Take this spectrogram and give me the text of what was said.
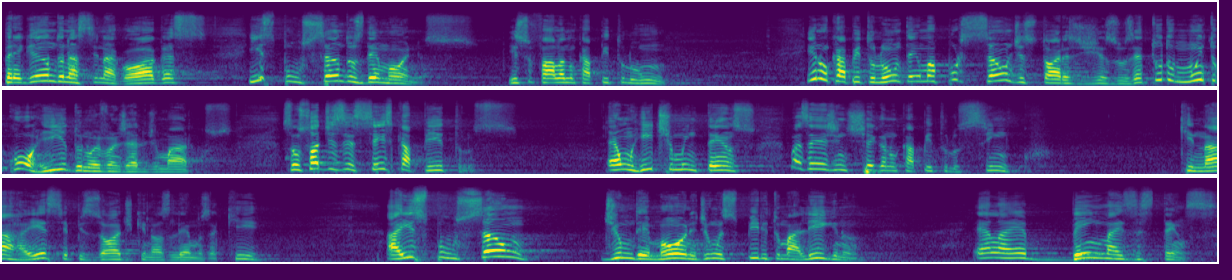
pregando nas sinagogas e expulsando os demônios. Isso fala no capítulo 1. E no capítulo 1 tem uma porção de histórias de Jesus. É tudo muito corrido no Evangelho de Marcos. São só 16 capítulos. É um ritmo intenso. Mas aí a gente chega no capítulo 5, que narra esse episódio que nós lemos aqui. A expulsão de um demônio, de um espírito maligno, ela é bem mais extensa.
